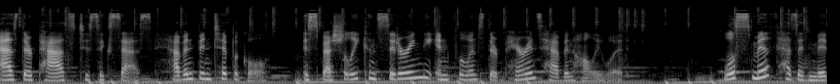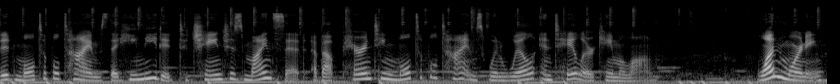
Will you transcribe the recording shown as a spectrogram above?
as their paths to success haven't been typical, especially considering the influence their parents have in Hollywood. Will Smith has admitted multiple times that he needed to change his mindset about parenting multiple times when Will and Taylor came along. One morning,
